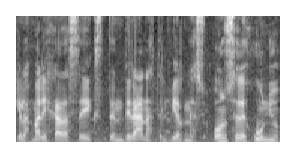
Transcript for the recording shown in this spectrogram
que las marejadas se extenderán hasta el viernes 11 de junio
